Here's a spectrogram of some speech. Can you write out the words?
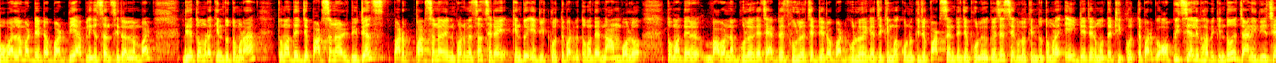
mobile number date of birth দিয়ে অ্যাপ্লিকেশান সিরিয়াল নাম্বার দিয়ে তোমরা কিন্তু তোমরা তোমাদের যে পার্সোনাল ডিটেলস পার্সোনাল ইনফরমেশান সেটাই কিন্তু এডিট করতে পারবে। তোমাদের নাম বলো, তোমাদের বাবার নাম ভুল হয়ে গেছে অ্যাড্রেস ভুল হয়েছে ডেট অফ বার্থ ভুল হয়ে গেছে, কিংবা কোনো কিছু পার্সেন্টেজে ভুল হয়ে গেছে, সেগুলো কিন্তু তোমরা এই ডেটের মধ্যে ঠিক করতে পারবে। অফিসিয়ালিভাবে কিন্তু জানিয়ে দিয়েছে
